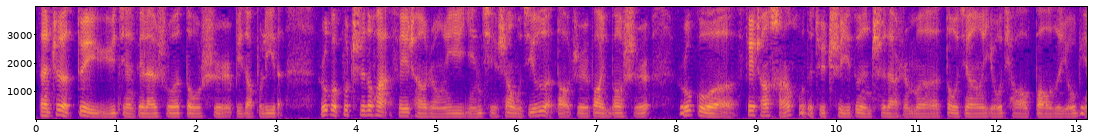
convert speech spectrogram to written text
但这对于减肥来说都是比较不利的。如果不吃的话，非常容易引起上午饥饿，导致暴饮暴食。如果非常含糊的去吃一顿，吃点什么豆浆、油条、包子、油饼，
